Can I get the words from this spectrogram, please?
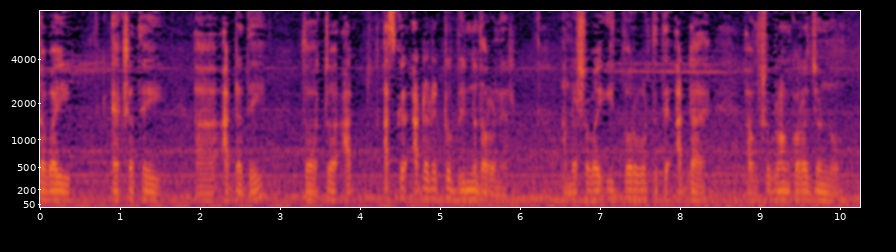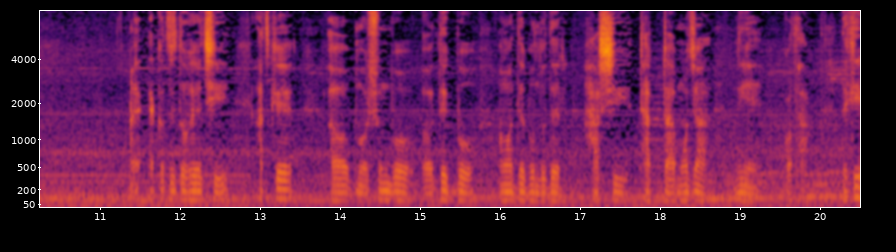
সবাই একসাথেই আড্ডা দেই। তো একটা আজকের আড্ডাটা একটু ভিন্ন ধরনের। আমরা সবাই ঈদ পরবর্তীতে আড্ডায় অংশগ্রহণ করার জন্য একত্রিত হয়েছি। আজকে শুনব দেখব আমাদের বন্ধুদের হাসি, ঠাট্টা, মজা নিয়ে কথা। দেখি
